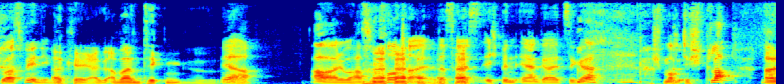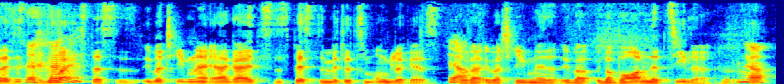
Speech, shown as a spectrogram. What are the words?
du hast weniger. Okay, also, aber ein Ticken. Ja. Aber du hast einen Vorteil. Das heißt, ich bin ehrgeiziger. Ich mach dich platt. Aber das ist, du weißt, dass übertriebener Ehrgeiz das beste Mittel zum Unglück ist. Ja. Oder übertriebene, über, überbordende Ziele. Ja.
